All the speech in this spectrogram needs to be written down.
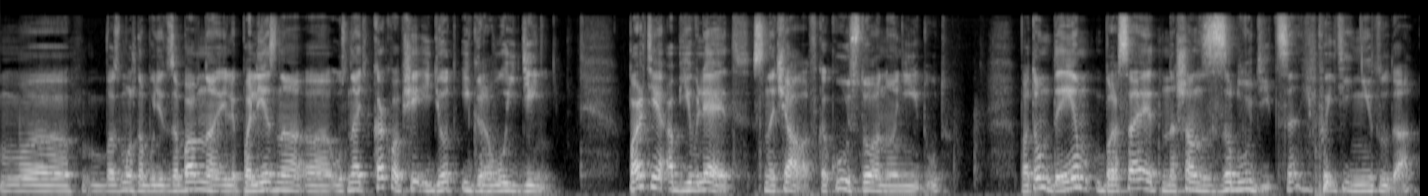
возможно, будет забавно или полезно э, узнать, как вообще идет игровой день. Партия объявляет сначала, в какую сторону они идут. Потом ДМ бросает на шанс заблудиться и пойти не туда.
